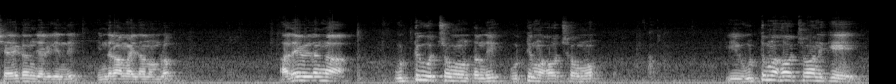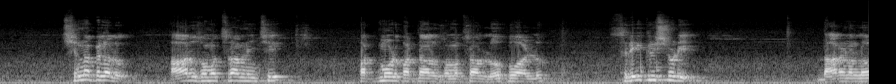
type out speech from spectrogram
చేయడం జరిగింది ఇందిరా మైదానంలో. అదేవిధంగా ఉట్టి ఉత్సవం ఉంటుంది ఉట్టి మహోత్సవము. ఈ ఉట్టి మహోత్సవానికి చిన్నపిల్లలు ఆరు సంవత్సరాల నుంచి పదమూడు పద్నాలుగు సంవత్సరాల లోపు వాళ్ళు శ్రీకృష్ణుడి ధారణలో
